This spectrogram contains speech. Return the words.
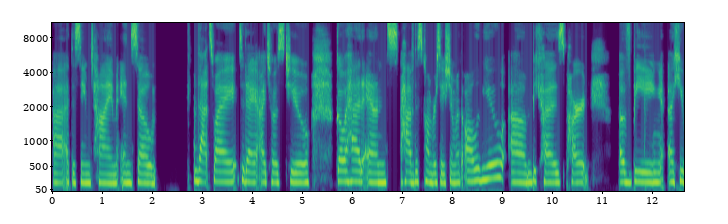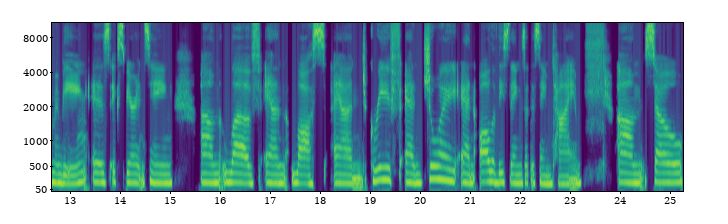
uh, at the same time. And so that's why today I chose to go ahead and have this conversation with all of you um, because part of being a human being is experiencing um, love and loss and grief and joy and all of these things at the same time. Um, so,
